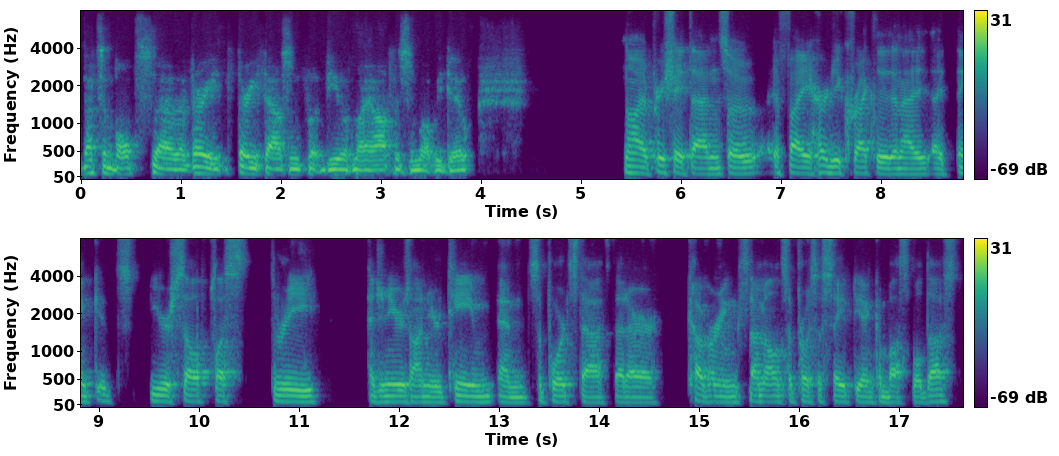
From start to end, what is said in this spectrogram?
nuts and bolts, uh, a very thirty thousand foot view of my office and what we do. No, I appreciate that. And so, if I heard you correctly, then I, I think it's yourself plus three engineers on your team and support staff that are covering some elements of process safety and combustible dust,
